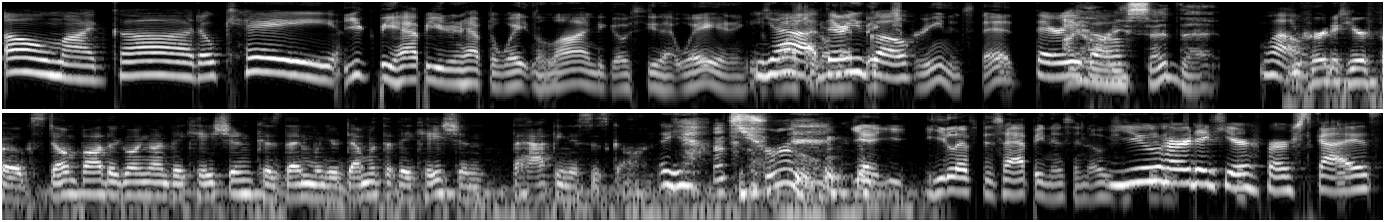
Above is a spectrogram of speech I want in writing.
Oh my god. Okay. You'd be happy you didn't have to wait in the line to go see that weigh-in and Yeah, watch it on there that you big go. screen instead. There you I go. already said that. Well, You heard it here, folks. Don't bother going on vacation because then when you're done with the vacation, the happiness is gone. yeah. That's true. Yeah, he, he left his happiness in Ocean You City. heard it here first, guys.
